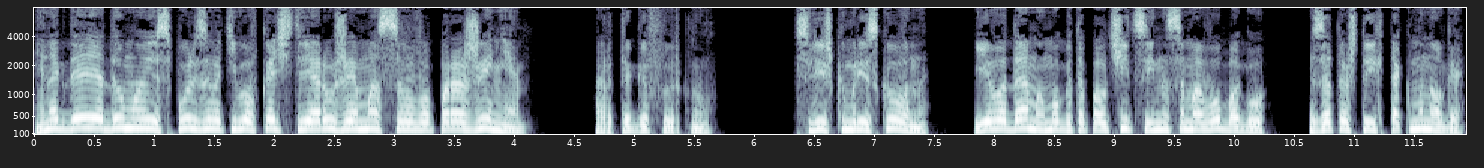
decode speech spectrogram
Иногда я думаю использовать его в качестве оружия массового поражения. Артега фыркнул. Слишком рискованно. Его дамы могут ополчиться и на самого богу, за то, что их так много.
